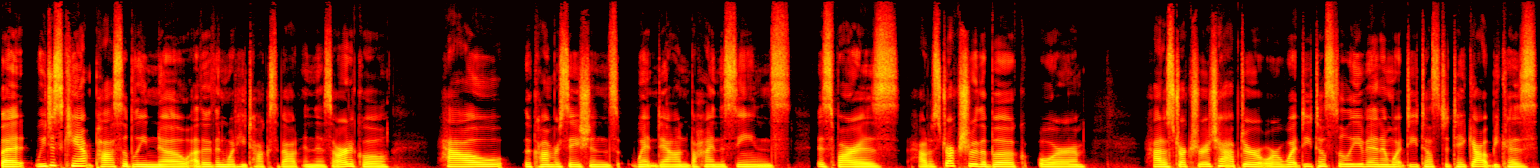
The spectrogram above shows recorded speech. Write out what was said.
But we just can't possibly know, other than what he talks about in this article, how the conversations went down behind the scenes as far as how to structure the book or how to structure a chapter or what details to leave in and what details to take out. Because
